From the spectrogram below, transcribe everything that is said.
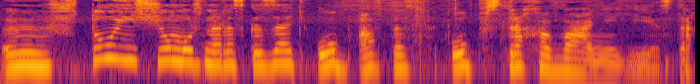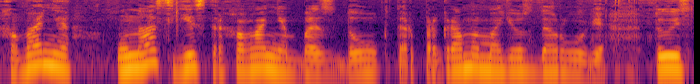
Э, что еще можно рассказать об, авто, об страховании? Страхование, у нас есть страхование без доктор, программа «Мое здоровье». То есть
